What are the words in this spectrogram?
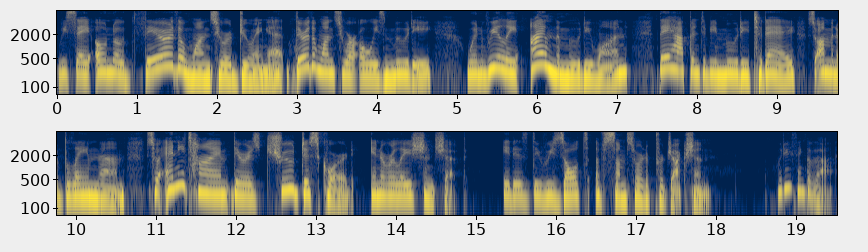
we say, oh no, they're the ones who are doing it. They're the ones who are always moody, when really I'm the moody one. They happen to be moody today, so I'm going to blame them. So anytime there is true discord in a relationship, it is the result of some sort of projection. What do you think of that?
